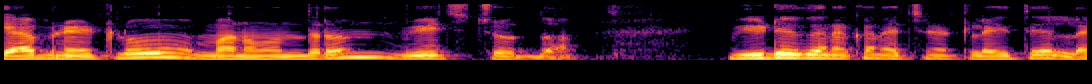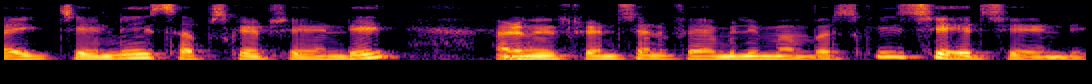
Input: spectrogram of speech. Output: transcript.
క్యాబినెట్లో మనమందరం వేచి చూద్దాం. వీడియో కనుక నచ్చినట్లయితే లైక్ చేయండి సబ్స్క్రైబ్ చేయండి అండ్ మీ ఫ్రెండ్స్ అండ్ ఫ్యామిలీ మెంబర్స్కి షేర్ చేయండి.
